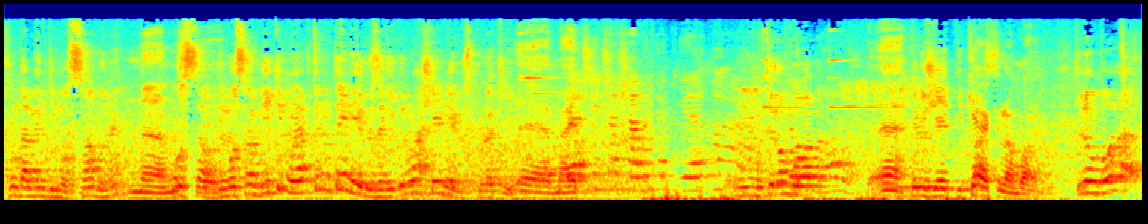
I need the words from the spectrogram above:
fundamento de Moçambo, né? Não, não Moçambo. De Moçambique não é porque não tem negros aqui, que eu não achei negros por aqui. É, A mas gente achava que aqui era uma. Um quilombola, É. pelo jeito de que é quilombola? Quilombola,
